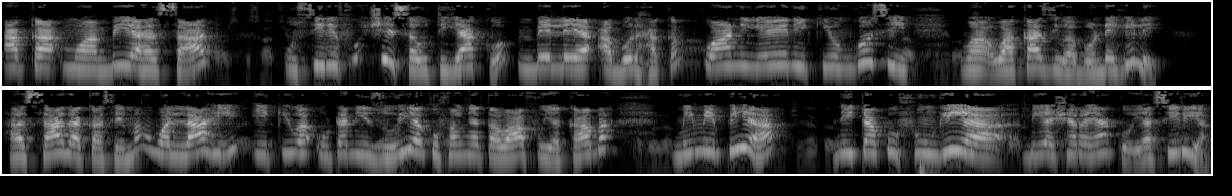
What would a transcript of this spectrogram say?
akamwambia hasad usirefushe sauti yako mbele ya abul hakam kwani yeye ni kiongozi wa wakazi wa bonde hili. Hasad akasema wallahi ikiwa utanizuia kufanya tawafu ya kaba mimi pia nitakufungia biashara yako ya siria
